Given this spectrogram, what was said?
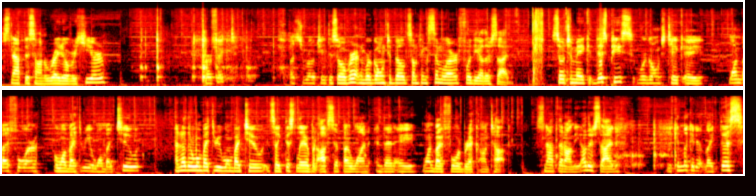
snap this on right over here. Perfect. Let's rotate this over, and we're going to build something similar for the other side. So to make this piece, we're going to take a 1x4, a 1x3, a 1x2, another 1x3, 1x2, it's like this layer but offset by 1, and then a 1x4 brick on top. Snap that on the other side. You can look at it like this.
